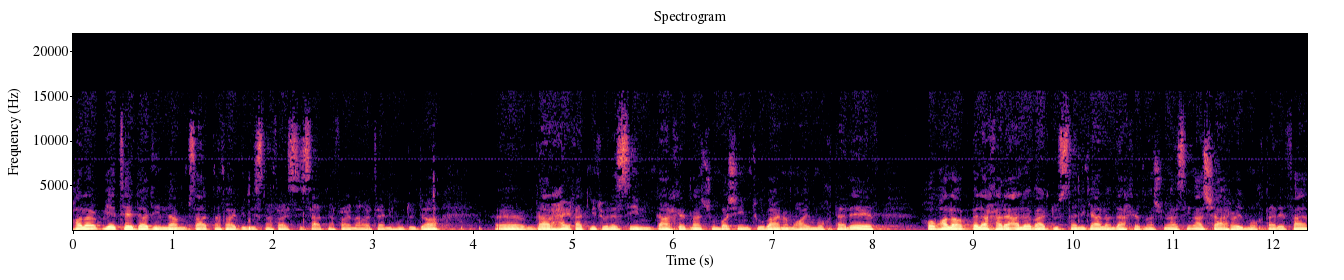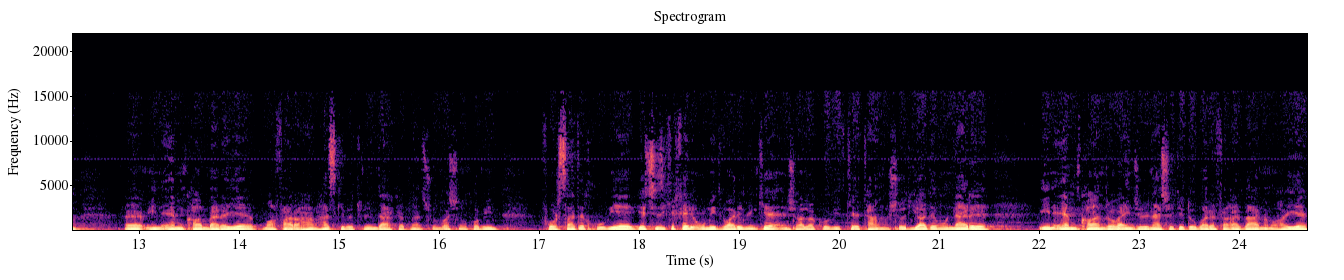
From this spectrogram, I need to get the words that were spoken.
حالا یه تعداد این 100 نفر 200 نفر 300 نفر نهایتاً حدودا در حقیقت می‌تونستیم در خدمتشون باشیم تو برنامه های مختلف. خب حالا بالاخره علاوه بر دوستانی که الان در خدمتشون هستیم از شهرهای مختلف هم این امکان برای ما فراهم هست که بتونیم در خدمتشون باشیم. خب این فرصت خوبیه. یه چیزی که خیلی امیدواریم این که انشالله کووید که تموم شد یادمون نره این امکان رو و اینجوری نشه که دوباره فقط برنامه های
